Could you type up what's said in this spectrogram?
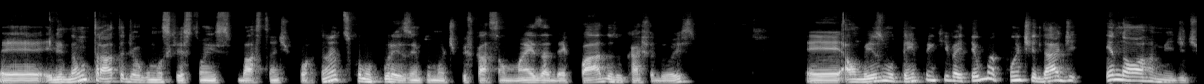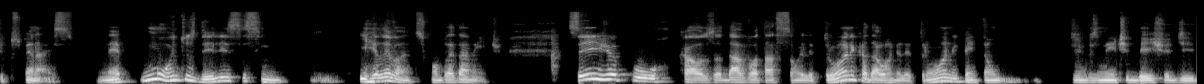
É, ele não trata de algumas questões bastante importantes, como, por exemplo, uma tipificação mais adequada do Caixa 2, é, ao mesmo tempo em que vai ter uma quantidade enorme de tipos penais, né? Muitos deles, assim, irrelevantes completamente. Seja por causa da votação eletrônica, da urna eletrônica, então simplesmente deixa de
